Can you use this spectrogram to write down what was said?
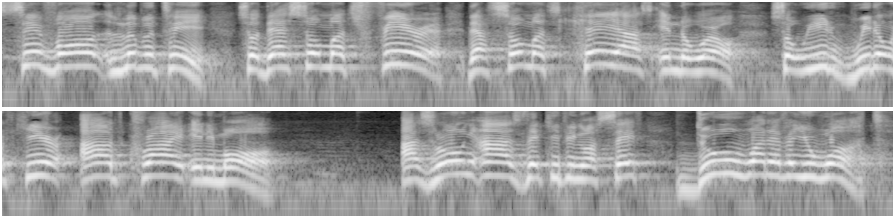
Civil liberty. So there's so much fear there's so much chaos in the world. So we, we don't hear outcry anymore. As long as they're keeping us safe do whatever you want.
